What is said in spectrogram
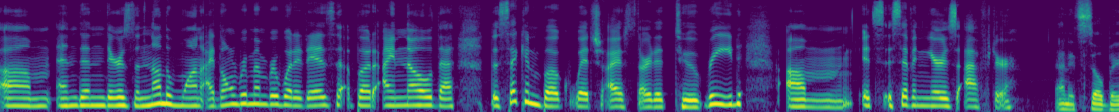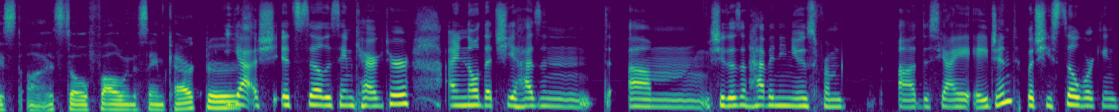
Um, and then there's another one. I don't remember what it is, but I know that the second book, which I started to read, um, it's seven years after. And it's still based on. It's still following the same characters. Yeah, she, it's still the same character. I know that she hasn't, um, she doesn't have any news from uh, the CIA agent, but she's still working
